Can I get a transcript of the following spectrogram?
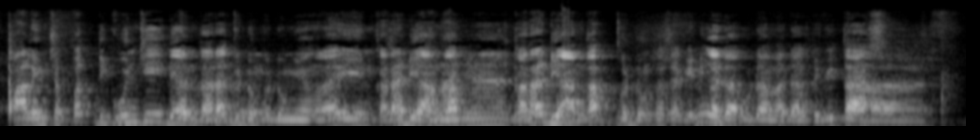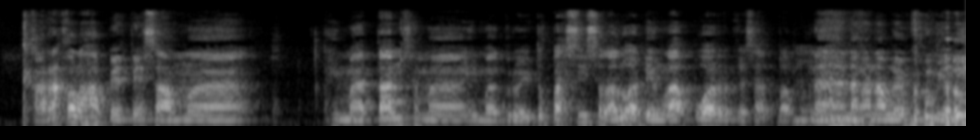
paling cepat dikunci di antara gedung-gedung yang lain karena dianggap Satpamannya di- karena dianggap gedung sosek ini nggak ada udah nggak ada aktivitas Ah. karena kalau HPT sama Himatan sama Himagro itu pasti selalu ada yang lapor ke satpam. Nah, anak-anak Lebkom ini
